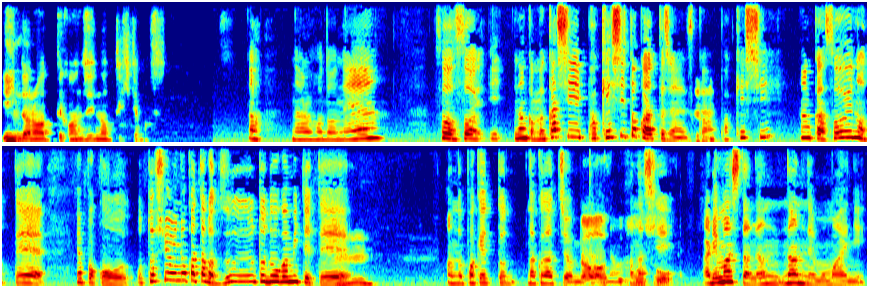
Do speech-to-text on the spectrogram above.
いいんだなって感じになってきてます。なるほどね。そうそう。いなんか昔パケシとかあったじゃないですか。パケシ？なんかそういうのって、やっぱこう、お年寄りの方がずーっと動画見てて、うんうん。あのパケットなくなっちゃうみたいな話ありました。ね何何年も前に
